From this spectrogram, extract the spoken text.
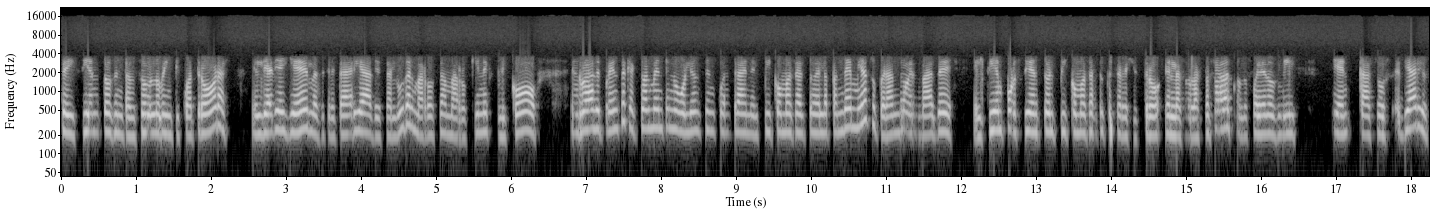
4.600 en tan solo 24 horas. El día de ayer, la secretaria de Salud, Alma Rosa Marroquín, explicó en rueda de prensa que actualmente Nuevo León se encuentra en el pico más alto de la pandemia, superando en más de el 100% el pico más alto que se registró en las olas pasadas, cuando fue de 2.100 casos diarios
